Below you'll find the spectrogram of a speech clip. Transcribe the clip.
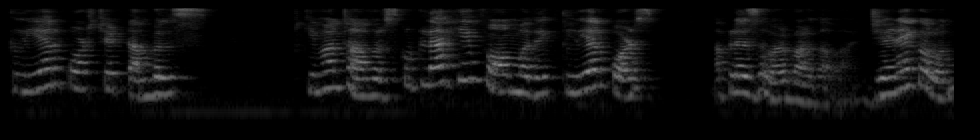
क्लिअर कॉर्ड्सचे टंबल्स किंवा टावर्स कुठल्याही फॉर्ममध्ये क्लिअर कॉर्ड्स आपल्या जवळ बाळगावा. जेणेकरून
